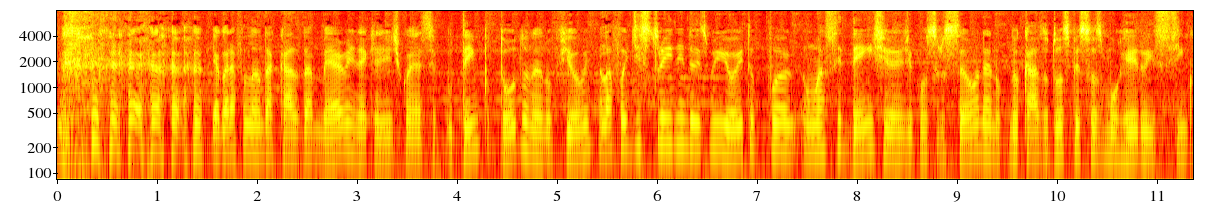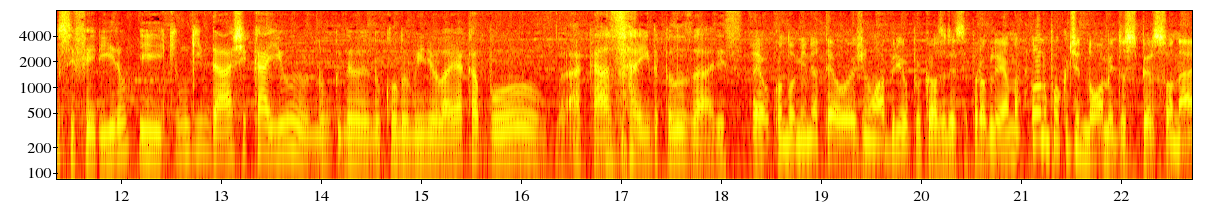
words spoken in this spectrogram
e agora falando da casa da Mary, né, que a gente conhece o tempo todo, né, no filme, ela foi destruída em 2008 por um acidente né, de construção, né, no, no, caso duas pessoas morreram e cinco se feriram e que um guindaste caiu no, no, no condomínio lá e acabou a casa indo pelos ares. É, o condomínio até hoje não abriu por causa desse problema. Falando um pouco de nome dos personagens,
